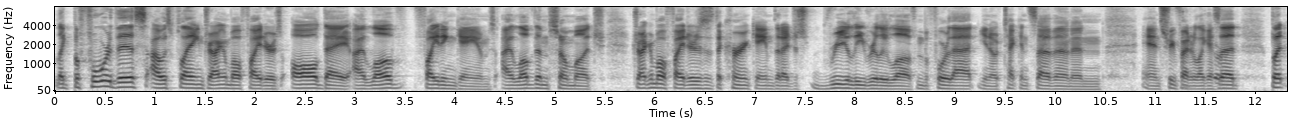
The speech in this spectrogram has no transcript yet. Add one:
like before this, I was playing Dragon Ball FighterZ all day. I love fighting games. I love them so much. Dragon Ball FighterZ is the current game that I just really, really love. And before that, you know, Tekken Seven and and Street Fighter, like I said. But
